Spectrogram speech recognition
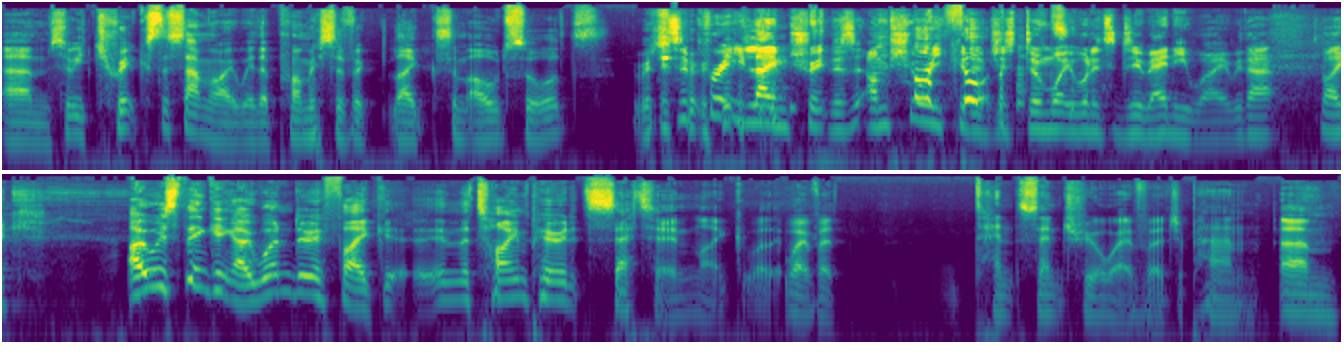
Um, so he tricks the samurai with a promise of a, like some old swords. Which It's a pretty lame trick. There's, I'm sure he could have just done what he wanted to do anyway, without like. I was thinking, I wonder if like in the time period it's set in, like whatever, tenth century or whatever, Japan. Um,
